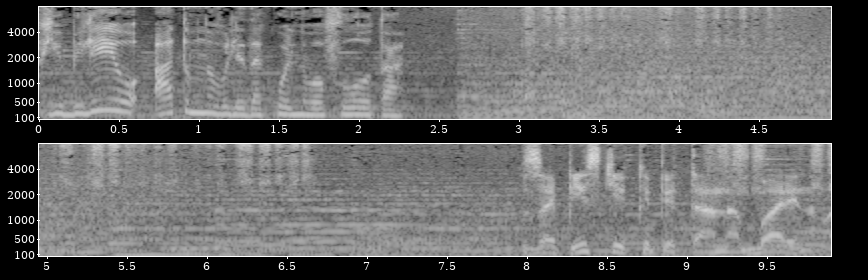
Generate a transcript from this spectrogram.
к юбилею атомного ледокольного флота. Записки капитана Баринова.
